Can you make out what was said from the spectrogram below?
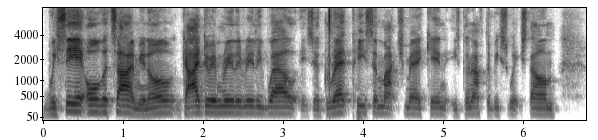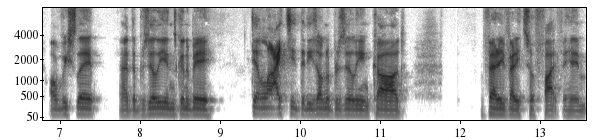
we see it all the time, you know. Guy doing really, really well. It's a great piece of matchmaking. He's going to have to be switched on. Obviously, uh, the Brazilian's going to be delighted that he's on a Brazilian card. Very, very tough fight for him,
